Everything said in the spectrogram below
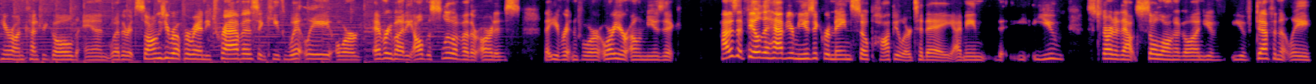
here on Country Gold, and whether it's songs you wrote for Randy Travis and Keith Whitley, or everybody, all the slew of other artists that you've written for, or your own music, how does it feel to have your music remain so popular today? I mean, you started out so long ago, and you've you've definitely,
